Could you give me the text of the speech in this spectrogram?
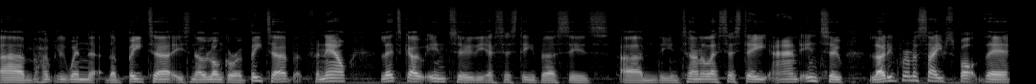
Um, hopefully when the, the, beta is no longer a beta, but for now, let's go into the SSD versus um, the internal SSD and into loading from a save spot there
